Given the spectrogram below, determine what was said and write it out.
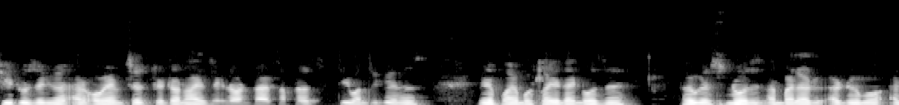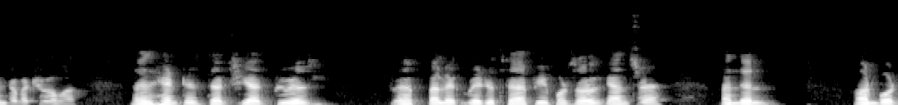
T2 signal and ovarian cysts return high signal on fat suppressed T1 signals. We apply most likely diagnosis, cervical stenosis and bilateral endometrioma. The hint is that she had previous uh, pelvic radiotherapy for cervical cancer and then on both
